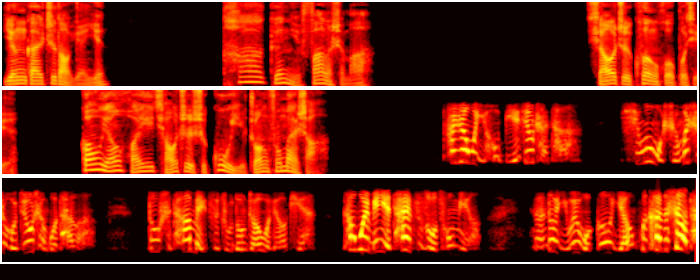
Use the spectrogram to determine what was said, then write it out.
应该知道原因。他给你发了什么？乔治困惑不解，高阳怀疑乔治是故意装疯卖傻。他让我以后别纠缠他，请问我什么时候纠缠过他了？都是他每次主动找我聊天，他未免也太自作聪明，难道以为我高阳会看得上他？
